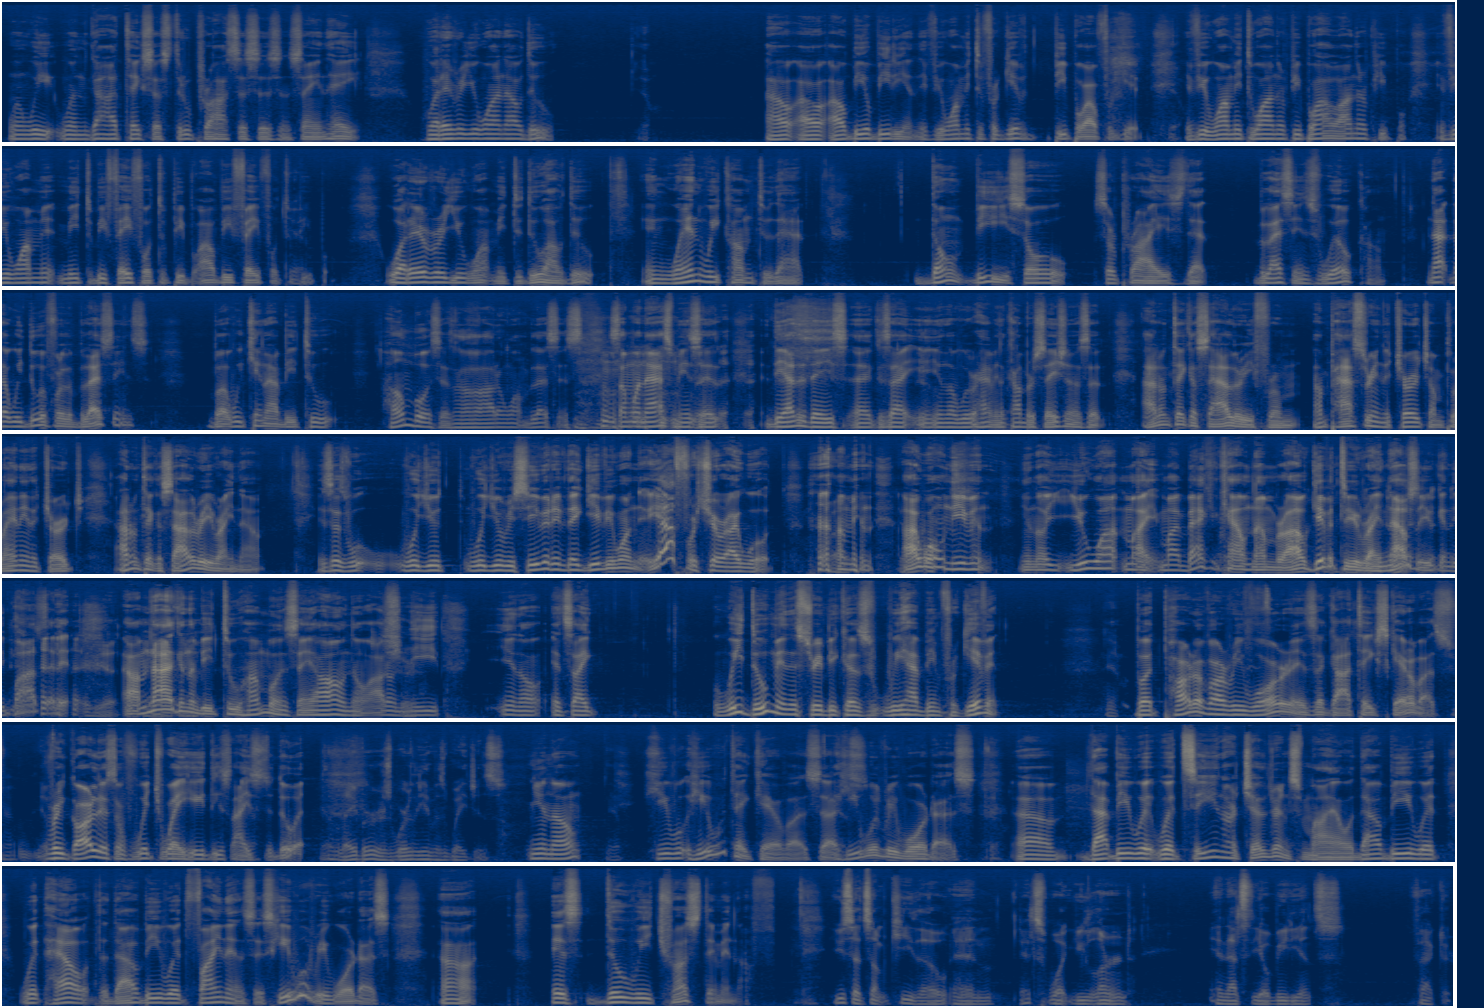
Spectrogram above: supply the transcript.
when we when god takes us through processes and saying hey whatever you want i'll do. I'll, I'll I'll be obedient. If you want me to forgive people, I'll forgive. Yep. If you want me to honor people, I'll honor people. If you want me, me to be faithful to people, I'll be faithful to Yeah. people. Whatever you want me to do, I'll do. And when we come to that, don't be so surprised that blessings will come. Not that we do it for the blessings, but we cannot be too humble says, "Oh, I don't want blessings." Someone asked me, said the other days, uh, because I, you know, we were having a conversation. I said, "I don't take a salary from. I'm pastoring the church. I'm planning the church. I don't take a salary right now." He says, "Would you would you receive it if they give you one?" Yeah, for sure I would. I Right. mean, I won't even. You know, you want my my bank account number? I'll give it to you right now so you can deposit it. yeah. I'm yeah, not gonna yeah. be too humble and say, "Oh no, I don't Sure. need." You know, it's like we do ministry because we have been forgiven. Yeah. But part of our reward is that God takes care of us, Yeah. regardless of which way He decides to do it. A laborer is worthy of his wages. You know, He will He will take care of us. Uh, He Yes. will reward us. Um, that be with with seeing our children smile. That be with with health. That be with finances. He will reward us. Uh, is do we trust Him enough? You said something key though, and it's what you learned, and that's the obedience factor.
